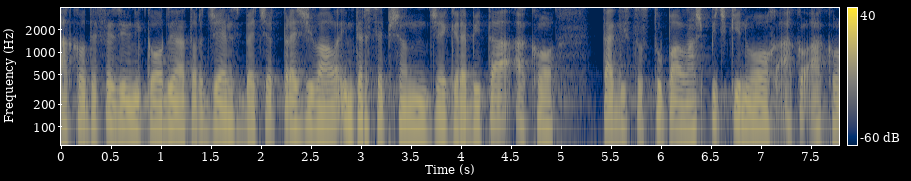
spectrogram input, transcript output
ako defenzívny koordinátor James Batcher prežíval interception Jack Rabbita, ako takisto stúpal na špičky nôh, ako, ako,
